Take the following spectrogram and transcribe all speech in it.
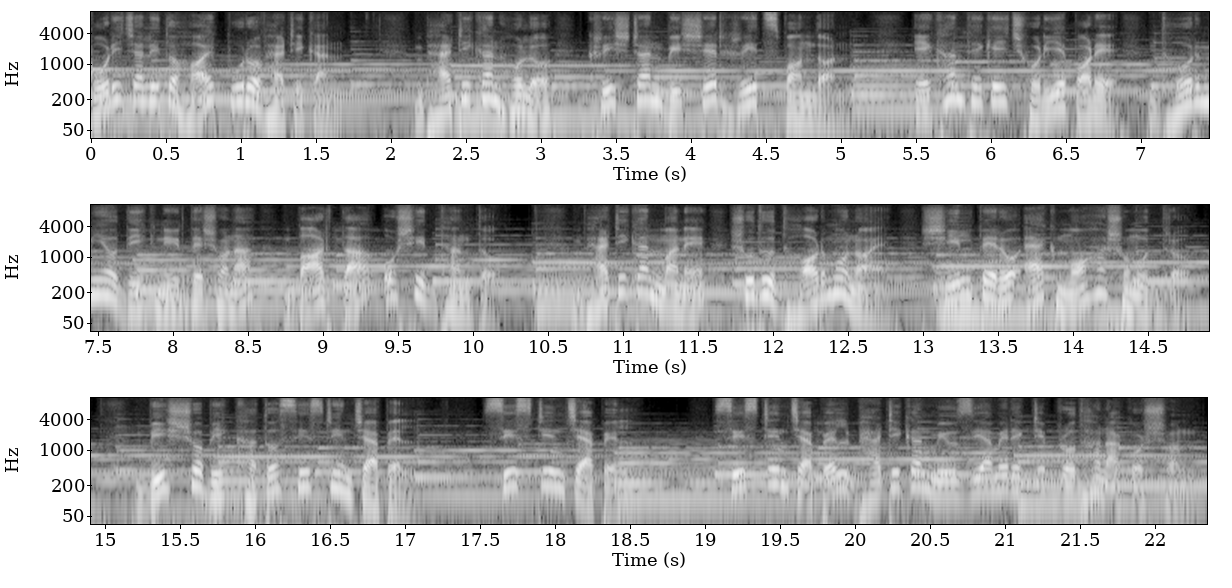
পরিচালিত হয় পুরো ভ্যাটিকান। ভ্যাটিকান হল খ্রিস্টান বিশ্বের হৃদস্পন্দন। এখান থেকেই ছড়িয়ে পড়ে ধর্মীয় দিক নির্দেশনা, বার্তা ও সিদ্ধান্ত। ভ্যাটিকান মানে শুধু ধর্ম নয়, শিল্পেরও এক মহাসমুদ্র। বিশ্ববিখ্যাত Sistine Chapel. Sistine Chapel. Sistine Chapel Vatican মিউজিয়ামের একটি প্রধান আকর্ষণ।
